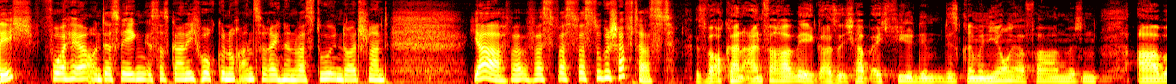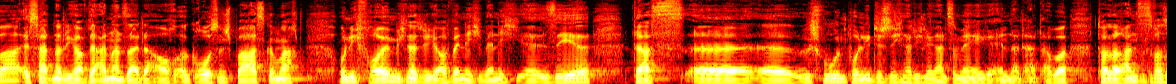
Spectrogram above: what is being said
dich vorher. Und deswegen ist das gar nicht hoch genug anzurechnen, was du in Deutschland, ja, was, was, was du geschafft hast. Es war auch kein einfacher Weg. Also ich habe echt viel Diskriminierung erfahren müssen, aber es hat natürlich auf der anderen Seite auch äh, großen Spaß gemacht und ich freue mich natürlich auch, wenn ich wenn ich äh, sehe, dass äh, äh, schwulenpolitisch sich natürlich eine ganze Menge geändert hat. Aber Toleranz ist was,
